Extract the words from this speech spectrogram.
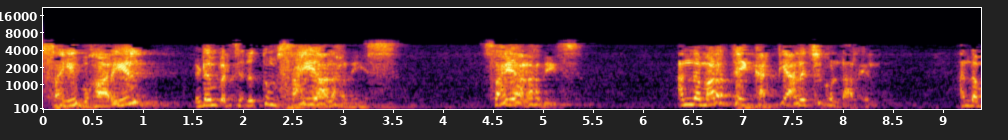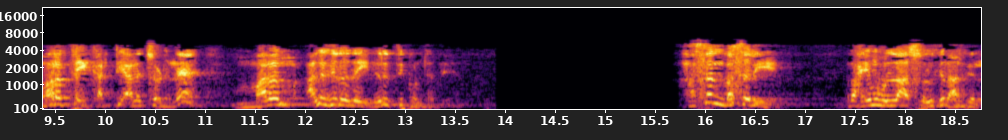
சஹி புகாரியில் இடம்பெற்றிருக்கும் சஹியான ஹதீஸ் சஹியான ஹதீஸ். அந்த மரத்தை கட்டி அணைச்சு கொண்டார்கள். அந்த மரத்தை கட்டி அணைச்ச உடனே மரம் அழுகிறதை நிறுத்திக் கொண்டது. ஹசன் பசரி ரஹிமுல்லா சொல்கிறார்கள்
